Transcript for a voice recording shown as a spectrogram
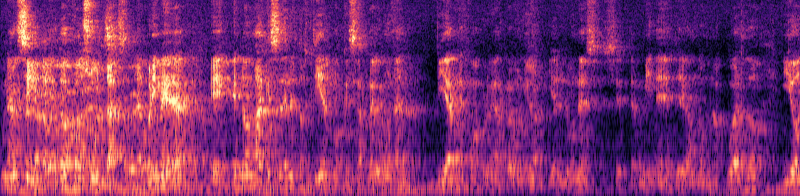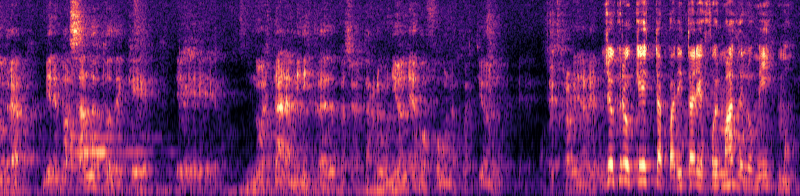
Nancy, eh, dos consultas. La primera, eh, ¿es normal que se den estos tiempos, que se reúnan viernes como primera reunión y el lunes se termine llegando a un acuerdo? Y otra, ¿viene pasando esto de que no está la ministra de Educación en estas reuniones o fue una cuestión yo creo que esta paritaria fue más de lo mismo,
